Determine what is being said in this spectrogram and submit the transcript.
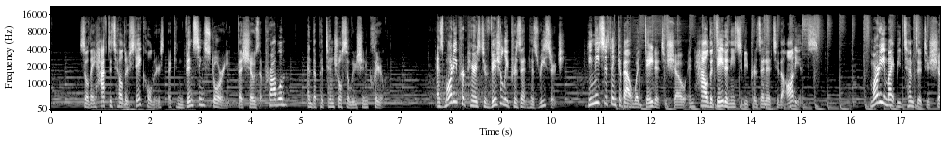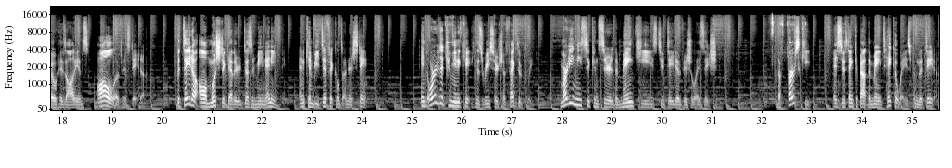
so they have to tell their stakeholders a convincing story that shows the problem and the potential solution clearly. As Marty prepares to visually present his research, he needs to think about what data to show and how the data needs to be presented to the audience. Marty might be tempted to show his audience all of his data, but data all mushed together doesn't mean anything and can be difficult to understand. In order to communicate his research effectively, Marty needs to consider the main keys to data visualization. The first key is to think about the main takeaways from the data.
